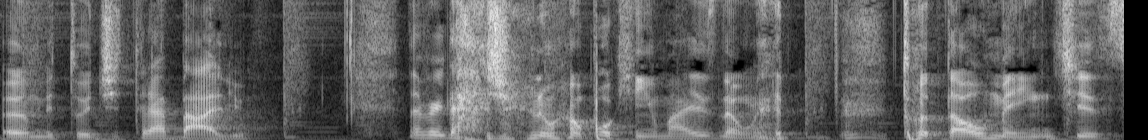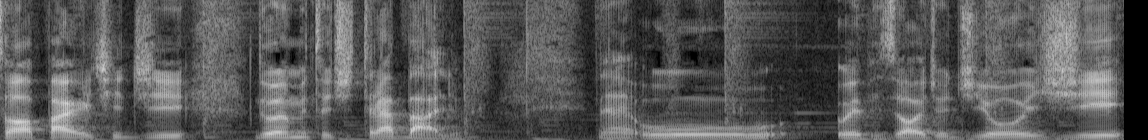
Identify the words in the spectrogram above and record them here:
âmbito de trabalho. Na verdade, não é um pouquinho mais, não. É totalmente só a parte de, do âmbito de trabalho. Né? O, o episódio de hoje,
